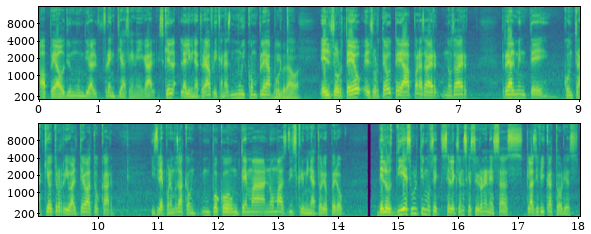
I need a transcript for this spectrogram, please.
apeados de un mundial frente a Senegal. Es que la, la eliminatoria africana es muy compleja Muy porque brava. El sorteo, el sorteo te da para saber, no saber realmente contra qué otro rival te va a tocar. Y si le ponemos acá un, un poco un tema no más discriminatorio, pero de los 10 últimos selecciones que estuvieron en estas clasificatorias,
